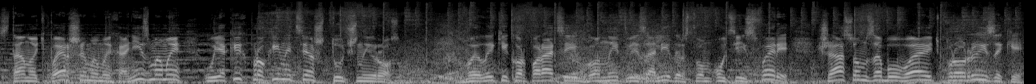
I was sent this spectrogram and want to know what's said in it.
стануть першими механізмами, у яких прокинеться штучний розум. Великі корпорації в гонитві за лідерством у цій сфері часом забувають про ризики,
